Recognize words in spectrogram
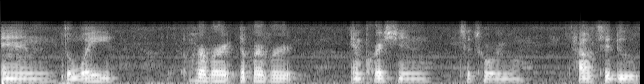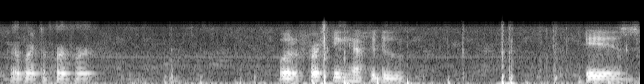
and the way Herbert the Pervert impression tutorial. How to do Herbert the Pervert. Well, the first thing you have to do is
